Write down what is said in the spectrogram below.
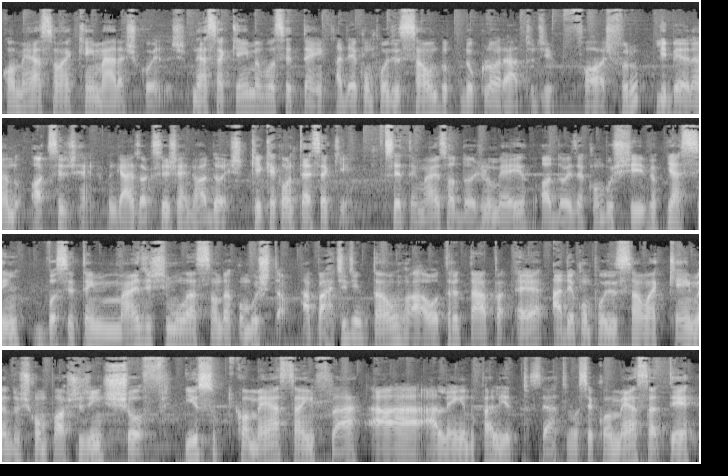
começam a queimar as coisas. Nessa queima você tem a decomposição do, do clorato de fósforo liberando oxigênio, gás oxigênio, O2. O que, que acontece aqui? Você tem mais O2 no meio, O2 é combustível, e assim você tem mais estimulação da combustão. A partir de então, a outra etapa é a decomposição, a queima dos compostos de enxofre. Isso que começa a inflar a, a lenha do palito, certo? Você começa a ter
